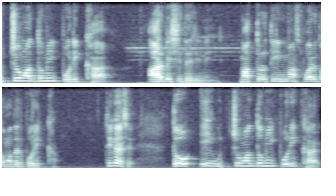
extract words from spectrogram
উচ্চ মাধ্যমিক পরীক্ষা আর বেশি দেরি নেই। মাত্র তিন মাস পরে তোমাদের পরীক্ষা। ঠিক আছে? তো এই উচ্চ মাধ্যমিক পরীক্ষার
